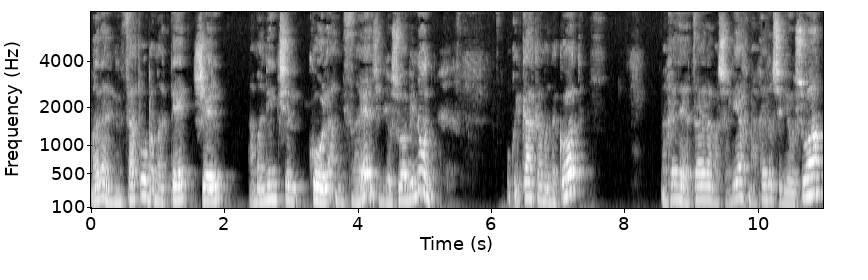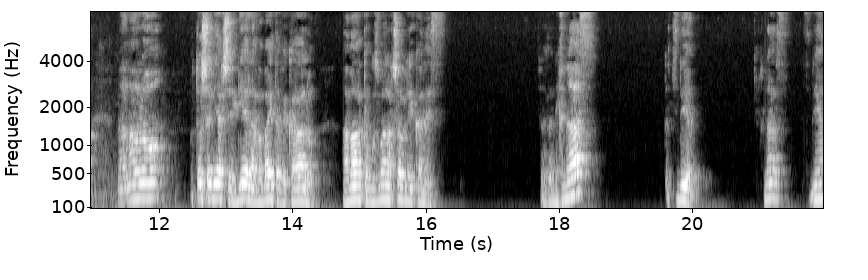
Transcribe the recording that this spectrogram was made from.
מה זה, אני נמצא פה במטה של המנהיג של כל עם ישראל, של יהושע בן נון. הוא חיכה כמה דקות, ואחרי זה יצא אליו השליח מהחדר של יהושע, ואמר לו, אותו שליח שהגיע אליו הביתה וקרא לו, ואמר, אתה מוזמן עכשיו להיכנס. כשאתה נכנס, תצדיע. נכנס, תצדיע.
